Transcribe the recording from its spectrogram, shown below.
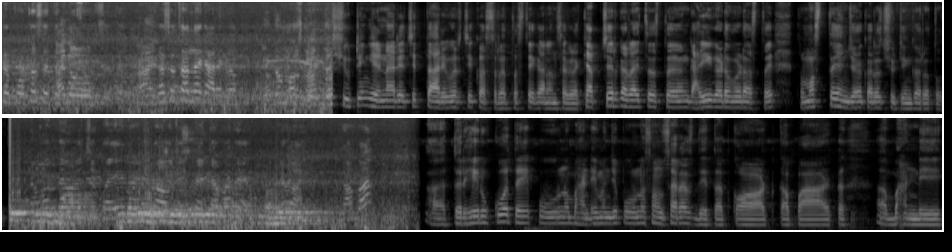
येते फोकस येते. कसं चाललंय कार्यक्रम? एकदम मस्त. शूटिंग येणाऱ्याची तारेवरची कसरत असते कारण सगळं कॅप्चर करायचं असतं घाई गडबड असते तर मस्त एन्जॉय करत शूटिंग करत होतो. तर हे रुकवत आहे पूर्ण भांडे म्हणजे पूर्ण संसारच देतात. कॉट कपाट भांडे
